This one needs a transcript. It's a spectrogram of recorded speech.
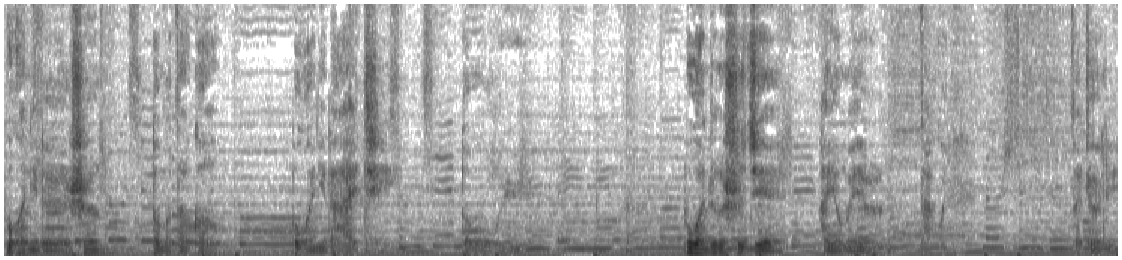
不管你的人生多么糟糕，不管你的爱情多么无语，不管这个世界还有没有人在乎你，在这里，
